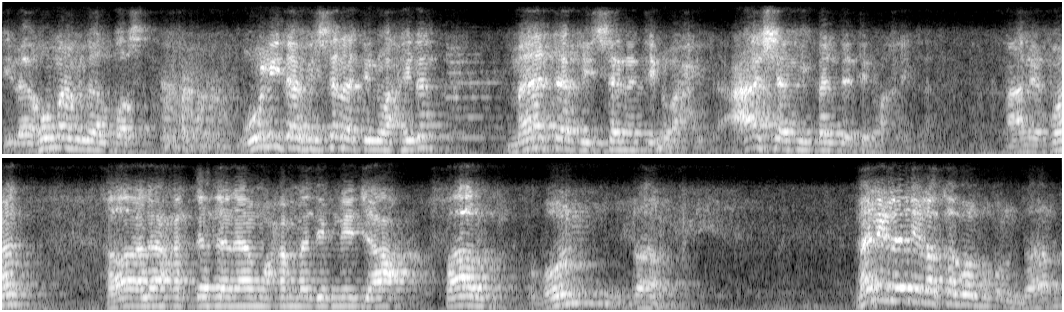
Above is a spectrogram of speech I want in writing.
كلاهما من البصرة. ولد في سنة واحدة مات في سنة واحدة عاش في بلدة واحدة. معنا يا إخوان؟ قال حدثنا محمد بن جعفر غندر من الذي لقبه بغندر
